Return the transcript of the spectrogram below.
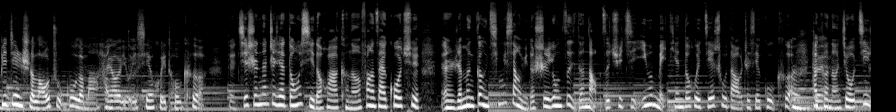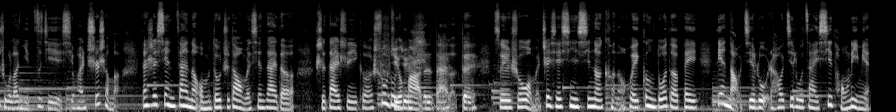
毕竟是老主顾了嘛，还要有一些回头客。对，其实呢，这些东西的话，可能放在过去，嗯，人们更倾向于的是用自己的脑子去记，因为每天都会接触到这些顾客，他可能就记住了你自己喜欢吃什么。但是现在呢，我们都知道，我们现在的时代是一个数据化的时代了，对，所以说我们这些信息呢，可能会更多的被电脑记录。然后记录在系统里面，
